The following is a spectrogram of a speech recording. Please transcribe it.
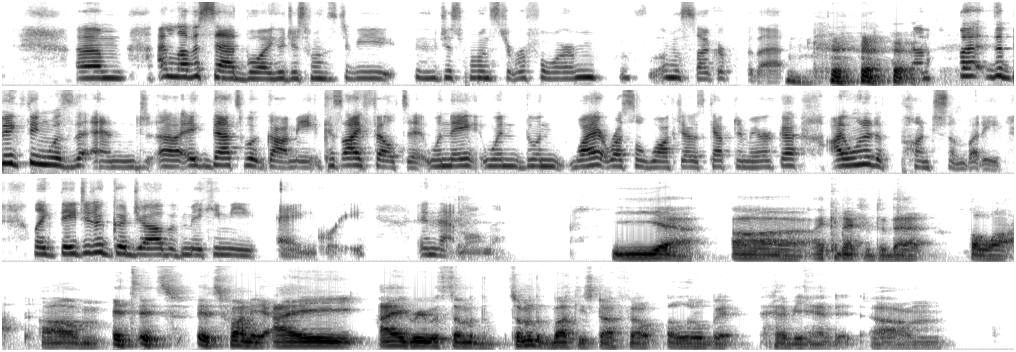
um i love a sad boy who just wants to be who just wants to reform i'm a sucker for that um, but the big thing was the end. Uh, it, that's what got me because I felt it when they when when Wyatt Russell walked out as Captain America, I wanted to punch somebody. Like they did a good job of making me angry in that moment. Yeah, uh, I connected to that a lot. Um, it's it's it's funny. I I agree with some of the some of the Bucky stuff felt a little bit heavy handed. Um,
